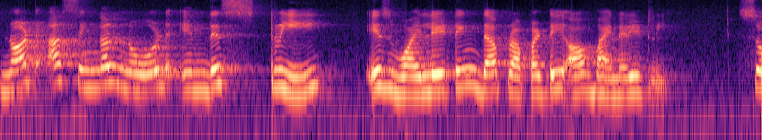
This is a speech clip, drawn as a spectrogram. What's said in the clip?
not a single node in this tree is violating the property of binary tree. So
